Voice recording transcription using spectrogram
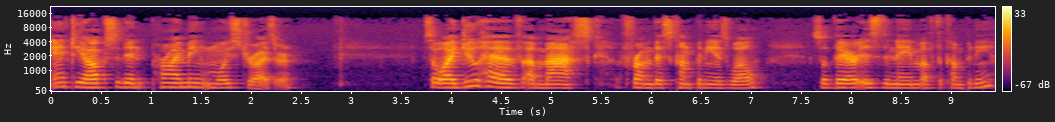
antioxidant priming moisturizer. So I do have a mask from this company as well. So there is the name of the company.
